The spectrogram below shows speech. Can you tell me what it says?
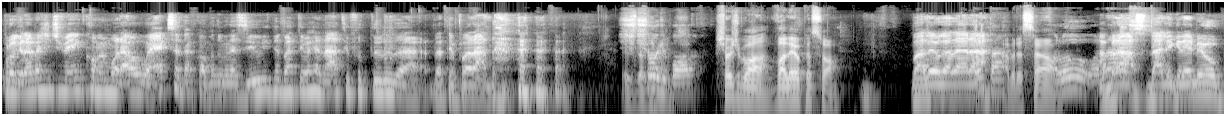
Programa a gente vem comemorar o Hexa da Copa do Brasil e debater o Renato e o futuro da, da temporada. Show de bola. Show de bola. Valeu, pessoal. Valeu, galera. Então tá. Abração. Falou, abraço. abraço. Dali Grêmio.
